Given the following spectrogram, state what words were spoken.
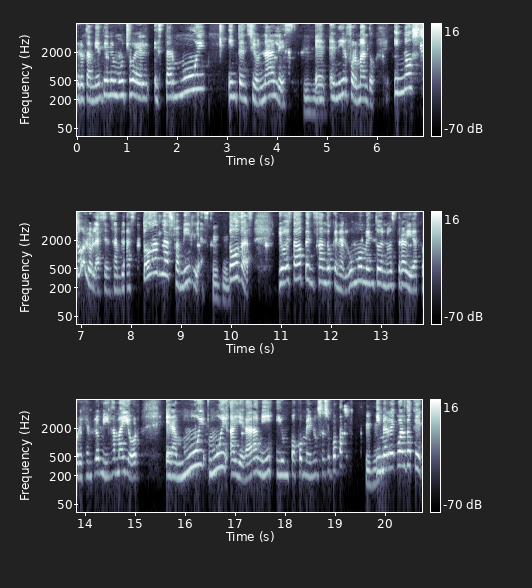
pero también tiene mucho el estar muy intencionales en, ir formando. Y no solo las ensamblas, todas las familias, todas. Yo he estado pensando que en algún momento de nuestra vida, por ejemplo, mi hija mayor era muy, muy allegada a mí y un poco menos a su papá. Y me recuerdo que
